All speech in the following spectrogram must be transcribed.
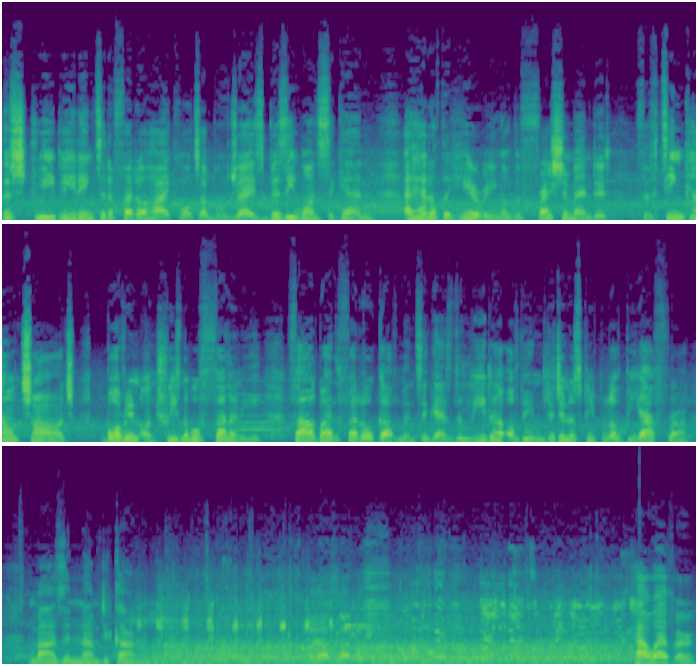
The street leading to the Federal High Court Abuja is busy once again ahead of the hearing of the fresh amended 15-count charge bordering on treasonable felony filed by the federal government against the leader of the indigenous people of Biafra, Mazi Nnamdi Kanu. However,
